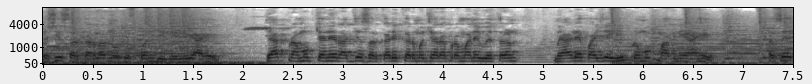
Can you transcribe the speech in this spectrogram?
तशी सरकारला नोटीस पण दिलेली आहे. त्यात प्रामुख्याने राज्य सरकारी कर्मचाऱ्याप्रमाणे वेतन मिळाले पाहिजे ही प्रमुख मागणी आहे. तसेच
